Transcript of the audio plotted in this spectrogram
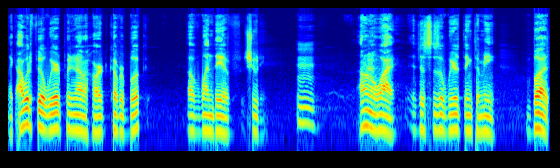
Like I would feel weird putting out a hardcover book of one day of shooting. Mm. I don't know why. It just is a weird thing to me. But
